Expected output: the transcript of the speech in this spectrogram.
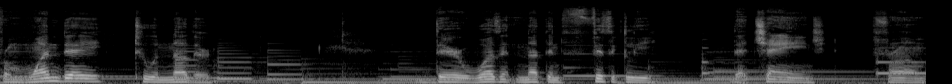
from one day to another, there wasn't nothing physically that changed from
